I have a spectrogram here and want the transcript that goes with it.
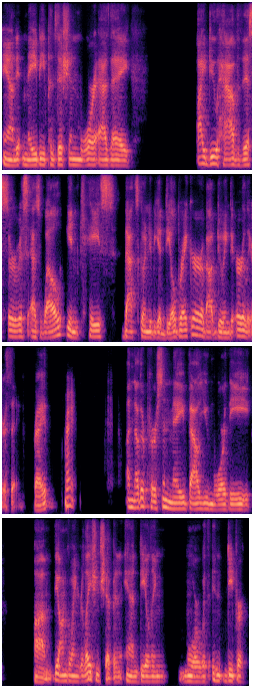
And it may be positioned more as a I do have this service as well in case that's going to be a deal breaker about doing the earlier thing, right? Right. Another person may value more the um, the ongoing relationship and, and dealing more with in deeper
